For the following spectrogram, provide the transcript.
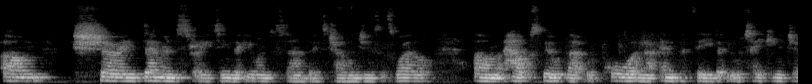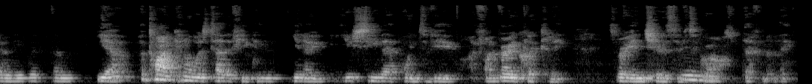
um, showing, demonstrating that you understand those challenges as well um, helps build that rapport and that empathy that you're taking a journey with them. Yeah, a client can always tell if you can, you know, you see their point of view. I find very quickly. It's very intuitive mm. to grasp, definitely.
